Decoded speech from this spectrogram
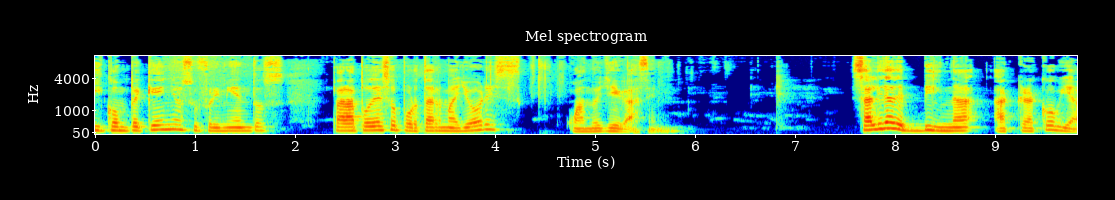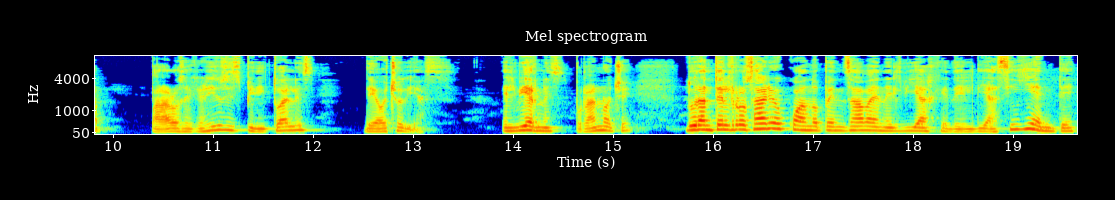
y con pequeños sufrimientos para poder soportar mayores cuando llegasen. Salida de Vilna a Cracovia para los ejercicios espirituales de ocho días. El viernes, por la noche, durante el rosario cuando pensaba en el viaje del día siguiente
